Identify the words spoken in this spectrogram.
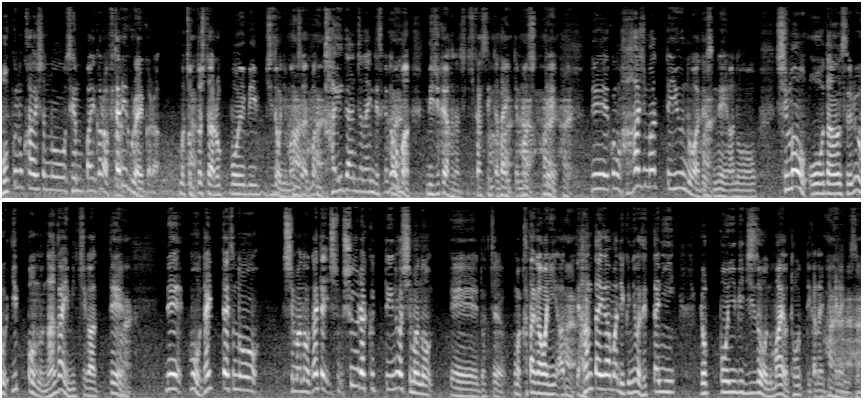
僕の会社の先輩から二人ぐらいから、まあ、ちょっとした六本指児童にまつわる、はいまあ、階段じゃないんですけど、はい。まあ、短い話聞かせていただいてまして、で、この母島っていうのはですね、あの、島を横断する一本の長い道があって、はい。で、もう大体その、島の、大体し集落っていうのは島の、えー、どっちだろう、まあ、片側にあって、はいはい。反対側まで行くには絶対に六本指地蔵の前を通っていかないといけないんですよ。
